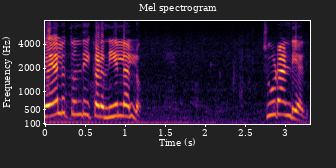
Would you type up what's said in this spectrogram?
తేలుతుంది ఇక్కడ నీళ్ళల్లో. చూడండి అది.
